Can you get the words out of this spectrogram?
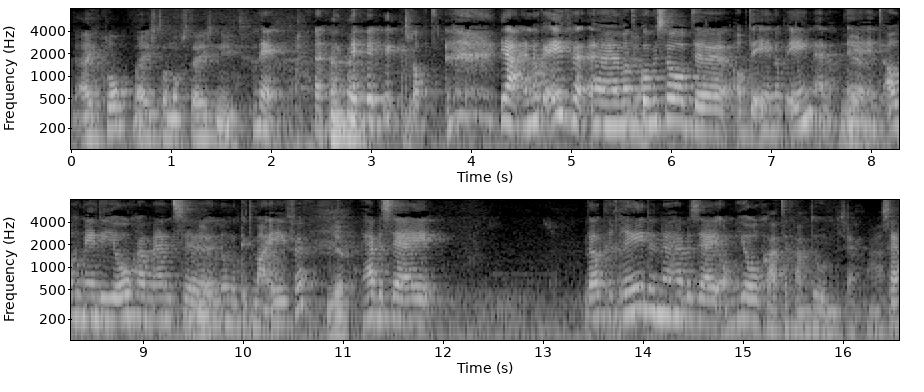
hij, klopt meestal nog steeds niet. Nee, nee klopt. Ja, en nog even, uh, want we komen zo op de, op de één op één. En in het algemeen de yoga mensen, noem ik het maar even. Hebben zij welke redenen hebben zij om yoga te gaan doen? Zeg maar? zij,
